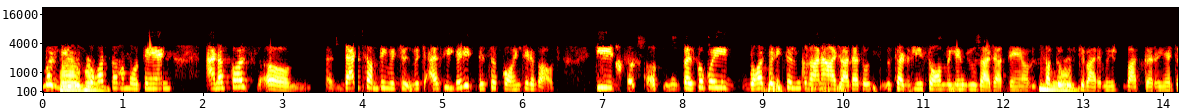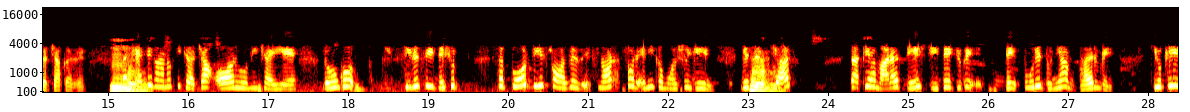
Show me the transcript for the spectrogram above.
बट व्यूज़ हम्म। बहुत कम होते हैं and of course that something which which I feel very disappointed about कि कल को कोई बहुत बड़ी फ़िल्म का गाना आ जाता है तो सडनली सौ मिलियन व्यूज़ आ जाते हैं और सब लोग हम्म। उसके बारे में बात कर रहे हैं चर्चा कर रहे हैं हम्म। पर ऐसे गानों की चर्चा और होनी चाहिए लोगों को seriously they should support these causes it's not for any commercial gain this is. Just ताकि हमारा देश जीते क्योंकि पूरी दुनिया भर में क्योंकि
